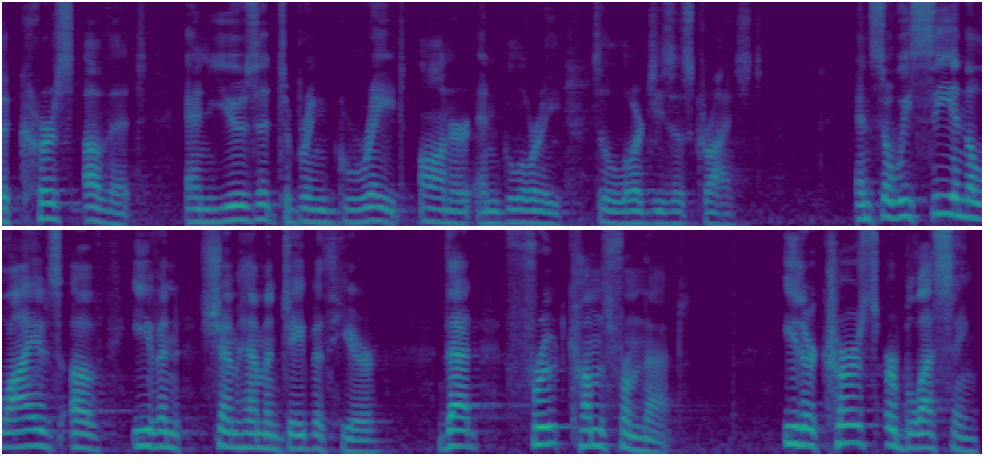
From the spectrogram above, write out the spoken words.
the curse of it and use it to bring great honor and glory to the Lord Jesus Christ. And so we see in the lives of even Shem, Ham, and Japheth here that fruit comes from that, either curse or blessing.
